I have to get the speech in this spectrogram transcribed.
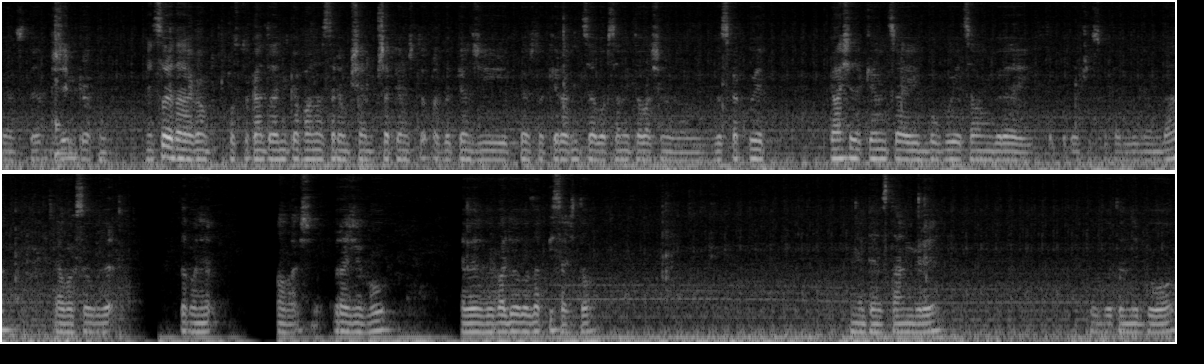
Jasne, bliżej mikrofon. Więc sorry, tak jak mam postukałem do mikrofonu, serio musiałem przepiąć to, wypiąć i wpiąć tą kierownicę, bo czasami to właśnie no, wyskakuje gasie ta kierownica i buguje całą grę i to potem wszystko tak wygląda. Ja właśnie sobie zapomniałem... O właśnie, w razie W ja by wywaliło go zapisać to. Nie ten stan gry. Bo to nie było.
